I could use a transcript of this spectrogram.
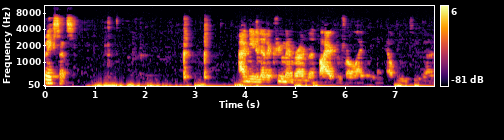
Makes sense. I need another crew member on the fire control, I believe, helping to uh,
